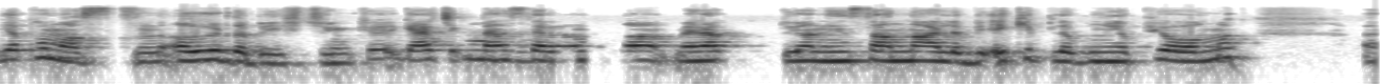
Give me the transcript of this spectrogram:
yapamazsın. Ağır da bir iş çünkü. Gerçekten seven, merak duyan insanlarla bir ekiple bunu yapıyor olmak e,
